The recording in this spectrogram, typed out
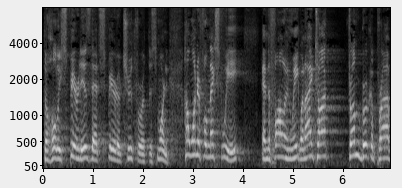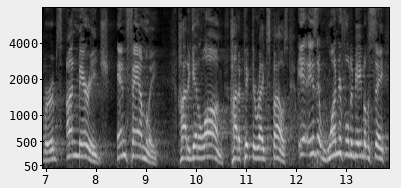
The Holy Spirit is that spirit of truth for it this morning. How wonderful next week and the following week when I talk from Book of Proverbs on marriage and family, how to get along, how to pick the right spouse. Is it wonderful to be able to say,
